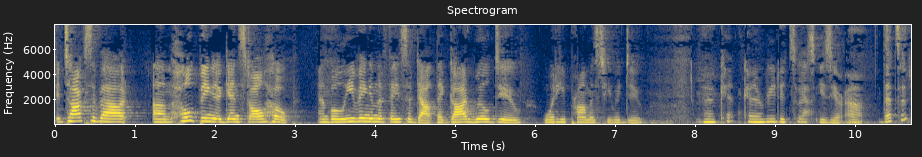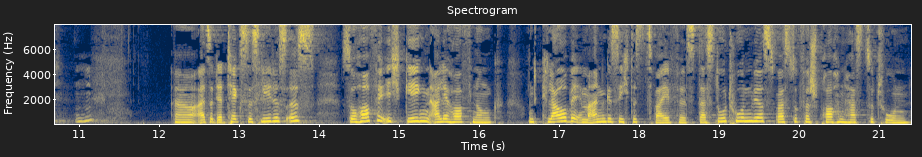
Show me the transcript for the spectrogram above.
It talks about um, hoping against all hope and believing in the face of doubt that God will do what he promised he would do. Uh, can, can I read it so Ja. it's easier? Ah, that's it? Äh, Also der Text des Liedes ist, so hoffe ich gegen alle Hoffnung und glaube im Angesicht des Zweifels, dass du tun wirst, was du versprochen hast zu tun.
